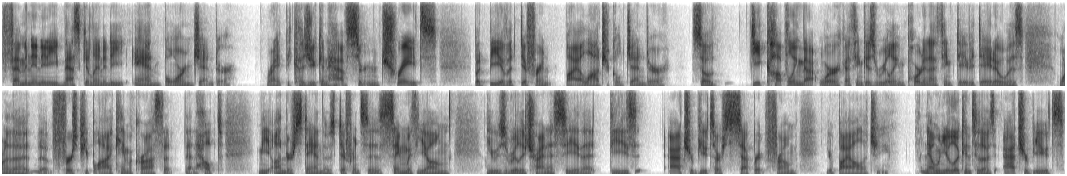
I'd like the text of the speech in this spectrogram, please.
femininity, masculinity, and born gender, right? Because you can have certain traits, but be of a different biological gender. So decoupling that work, I think, is really important. I think David Deida was one of the, the first people I came across that that helped me understand those differences. Same with Jung. He was really trying to see that these attributes are separate from your biology. Now, when you look into those attributes,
